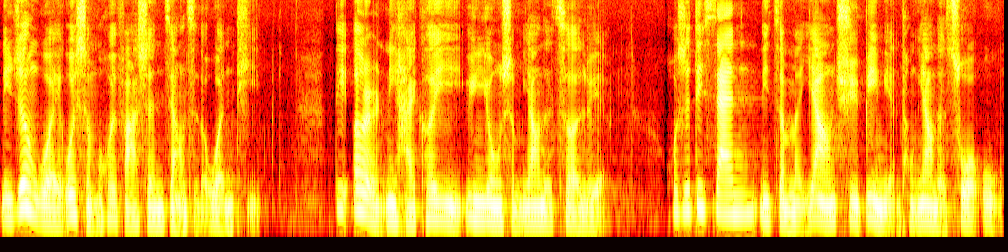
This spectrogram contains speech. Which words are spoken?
你认为为什么会发生这样子的问题？第二，你还可以运用什么样的策略？或是第三，你怎么样去避免同样的错误？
